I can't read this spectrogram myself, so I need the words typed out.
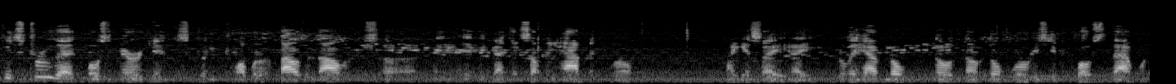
if it's true that most Americans couldn't come up with a thousand dollars uh, in the event that something happened, well, I guess I, I really have no, no no no worries even close to that one.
